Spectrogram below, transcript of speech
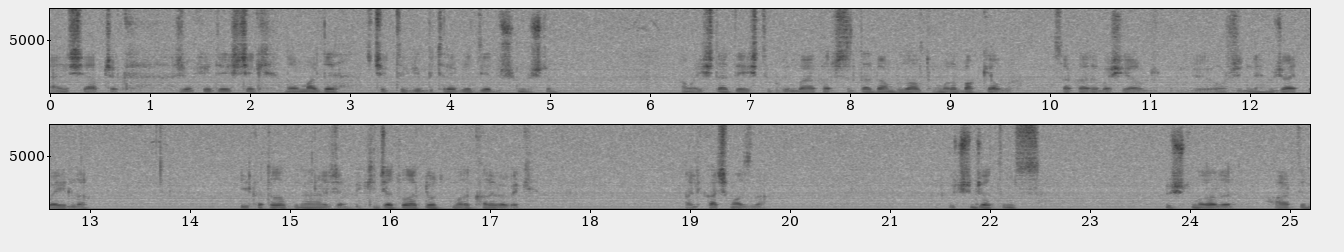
yani şey yapacak. Jockey değişecek. Normalde çıktığı gibi bitirebilir diye düşünmüştüm. Ama işler değişti bugün bayağı karıştırdılar. Ben burada 6 numara bak yavru. Sakarya başı yavru e, orijinli Mücahit Bayır'la ilk at olarak bunu önereceğim. İkinci at olarak 4 numara Karabebek. Ali Kaçmaz'la. Üçüncü atımız 3 numaralı Hardin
